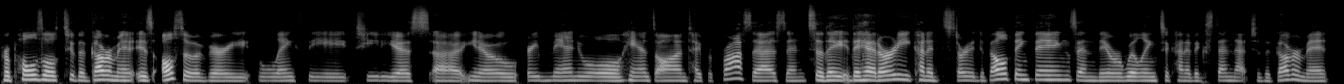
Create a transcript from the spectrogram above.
proposal to the government is also a very lengthy, tedious, uh, you know, very manual, hands-on type of process. And so they they had already kind of started developing things, and they were willing to kind of extend that to the government.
